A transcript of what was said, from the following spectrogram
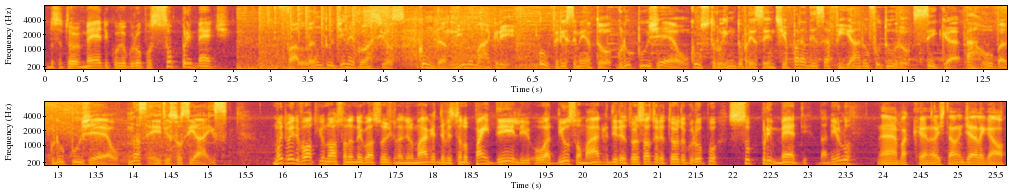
do setor médico do grupo Suprimed. Falando de negócios com Danilo Magri. Oferecimento Grupo GEL, construindo o presente para desafiar o futuro. Siga arroba Grupo GEL nas redes sociais. Muito bem, de volta aqui o nosso Falando de Negócios hoje com o Danilo Magri, entrevistando o pai dele, o Adilson Magri, diretor, sócio-diretor do grupo Suprimed. Danilo? Ah, bacana. Hoje está um dia legal.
